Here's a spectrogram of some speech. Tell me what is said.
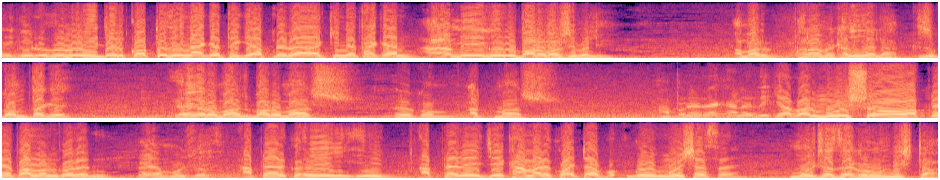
এই গরুগুলো ঈদের কতদিন আগে থেকে আপনারা কিনে থাকেন? আমি গরু বারো মাসই পালি। আমার ফার্মে খালি যায় না কিছু কম থাকে। এগারো মাস বারো মাস এরকম আট মাস। আপনার এখানে দেখি আবার মহিষ আপনি পালন করেন? হ্যাঁ মহিষ আছে। আপনার এই এই- আপনার এই যে খামারে কয়টা মহিষ আছে? মহিষ আছে এখন উনিশটা।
